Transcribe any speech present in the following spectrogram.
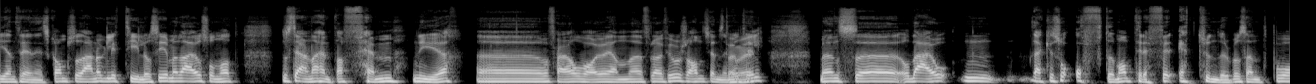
i en, treningskamp. Så det er nok litt tidlig å si, men det er jo sånn at Stjernen har henta fem nye Uh, Farrell var jo en eh, fra i fjor, så han kjenner vi jo til. Mens, uh, og det er jo mm, det er ikke så ofte man treffer 100% på,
